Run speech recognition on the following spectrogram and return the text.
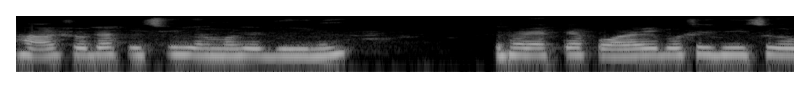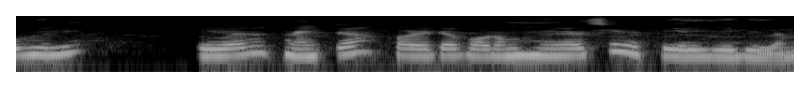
খাওয়া সোডা কিছুই এর মধ্যে দিইনি। এবার একটা কড়াই বসে দিয়েছি ওভেনে। এবার খানিকটা কড়াইটা গরম হয়ে গেছে তেল দিয়ে দিলাম।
